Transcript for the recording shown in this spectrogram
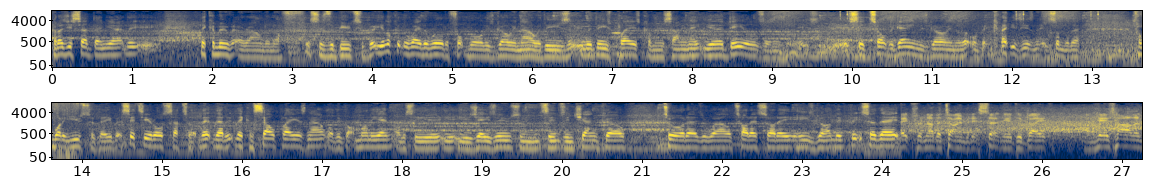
But as you said, then yeah, they, they can move it around enough. This is the beauty. But you look at the way the world of football is going now with these with these players coming and signing eight-year deals, and it's, it's a tot- the game is going a little bit crazy, isn't it? Some of the from what it used to be. But City are all set up. They, they're- can sell players now. Well, they've got money in. Obviously, you, you, you Jesus and Zin- Zinchenko, Torres as well. Torres, sorry, he's gone. They, so they for another time, but it's certainly a debate. And here's Haaland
